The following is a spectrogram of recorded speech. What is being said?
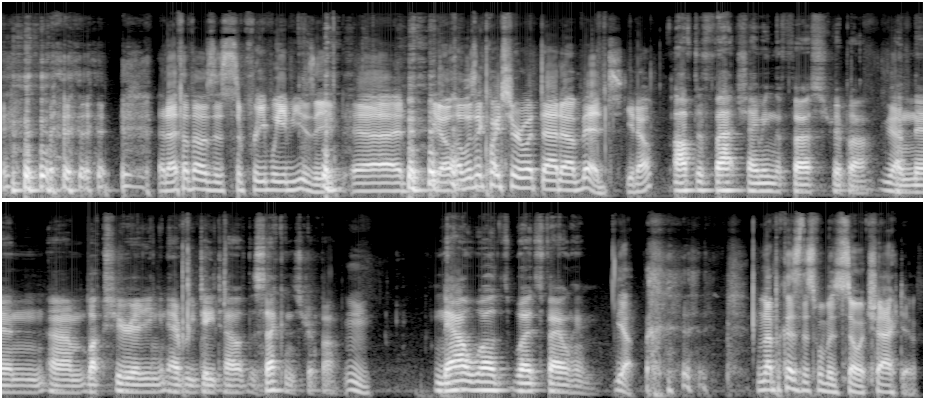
and I thought that was just supremely amusing. And, you know, I wasn't quite sure what that uh, meant, you know? After fat shaming the first stripper Yeah. and then um, luxuriating in every detail of the second stripper, Mm. now words, words fail him. Yeah. Not because this woman's so attractive,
